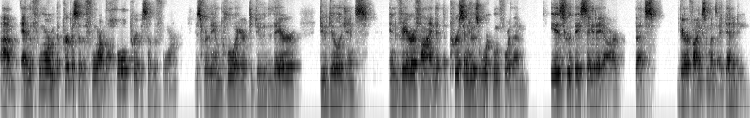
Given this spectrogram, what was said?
Um, and the form, the purpose of the form, the whole purpose of the form is for the employer to do their due diligence in verifying that the person who is working for them is who they say they are. That's verifying someone's identity.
